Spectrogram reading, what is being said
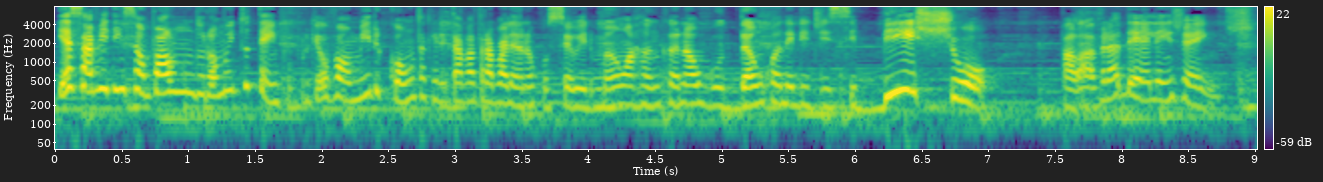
E essa vida em São Paulo não durou muito tempo, porque o Valmir conta que ele estava trabalhando com seu irmão arrancando algodão quando ele disse: "Bicho!" Palavra dele, hein, gente?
